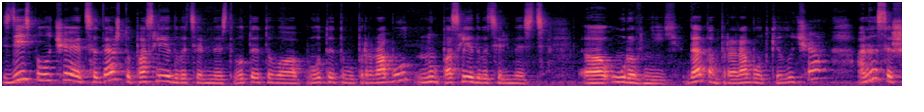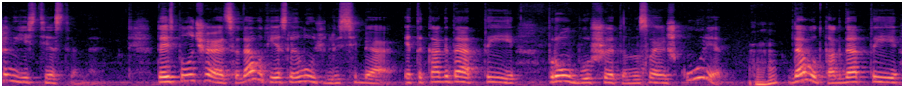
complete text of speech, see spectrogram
Здесь получается, да, что последовательность вот этого, вот этого проработ, ну, последовательность уровней, да, там проработки луча, она совершенно естественная. То есть получается, да, вот если луч для себя, это когда ты пробуешь это на своей шкуре, Мгм. да, вот когда ты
